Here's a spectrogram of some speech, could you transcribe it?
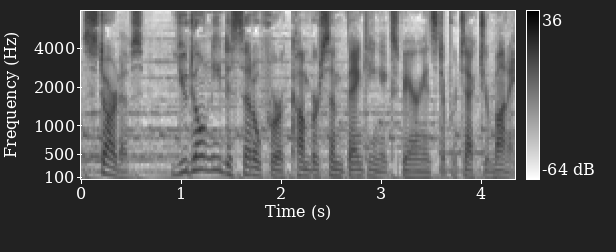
Startups, you don't need to settle for a cumbersome banking experience to protect your money.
